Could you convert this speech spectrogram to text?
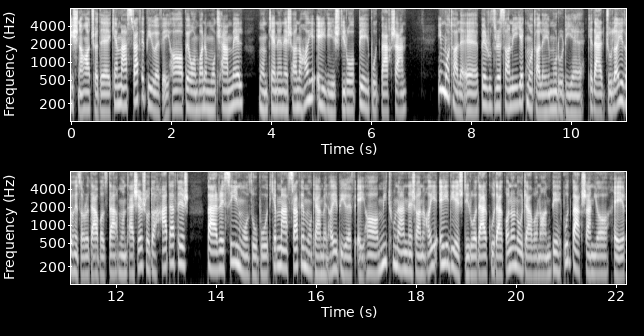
پیشنهاد شده که مصرف PUFA ها به عنوان مکمل ممکنه نشانه های ADHD رو بهبود بخشن. این مطالعه به روز رسانی یک مطالعه مروریه که در جولای 2012 منتشر شد و هدفش بررسی این موضوع بود که مصرف مکمل های PUFA ها می‌تونن نشانه های ADHD رو در کودکان و نوجوانان بهبود بخشن یا خیر.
